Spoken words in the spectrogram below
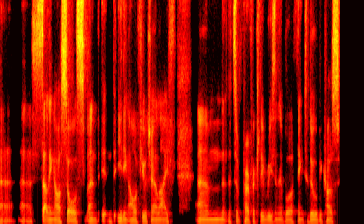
uh, uh, selling our souls and eating our future alive um, that's a perfectly reasonable thing to do because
